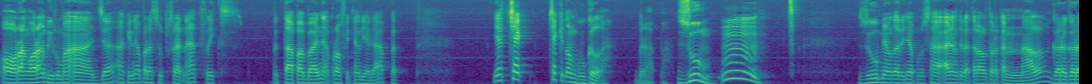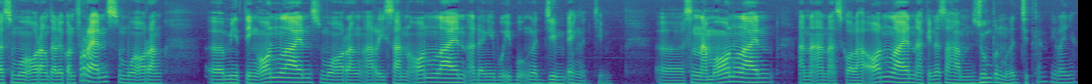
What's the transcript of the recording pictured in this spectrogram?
Orang-orang di rumah aja akhirnya pada subscribe Netflix. Betapa banyak profit yang dia dapat. Ya cek, cek it on Google lah. Berapa? Zoom. Hmm. Zoom yang tadinya perusahaan yang tidak terlalu terkenal. Gara-gara semua orang telekonferensi, semua orang uh, meeting online, semua orang arisan online, ada yang ibu-ibu ngejim, eh ngejim, uh, senam online, anak-anak sekolah online, akhirnya saham Zoom pun melejit kan nilainya.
